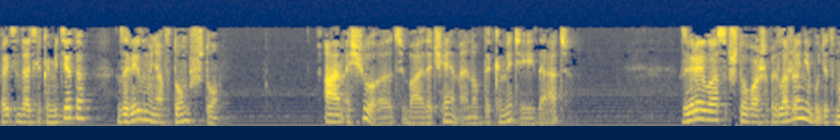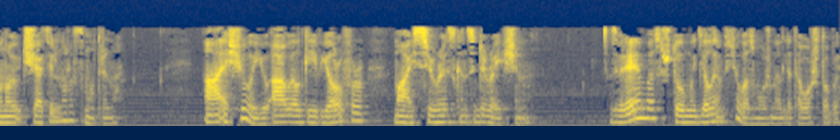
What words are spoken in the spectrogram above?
Председатель комитета заверил меня в том, что... I am assured by the chairman of the committee that... Заверяю вас, что ваше предложение будет мною тщательно рассмотрено. I assure you I will give your offer my serious consideration. Заверяем вас, что мы делаем все возможное для того, чтобы...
